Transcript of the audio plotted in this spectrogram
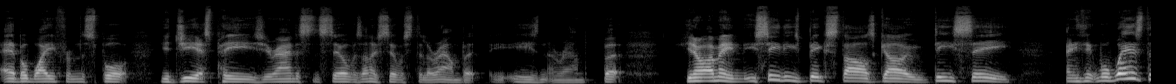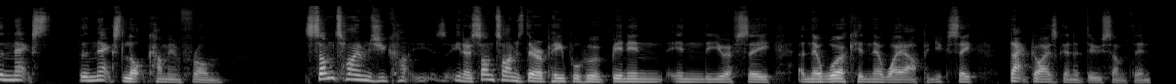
ebb away from the sport. Your GSPs, your Anderson Silvas. I know Silva's still around, but he isn't around. But you know what I mean. You see these big stars go DC, and you think, well, where's the next the next lot coming from? sometimes you can't you know sometimes there are people who have been in in the UFC and they're working their way up and you can see that guy's going to do something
